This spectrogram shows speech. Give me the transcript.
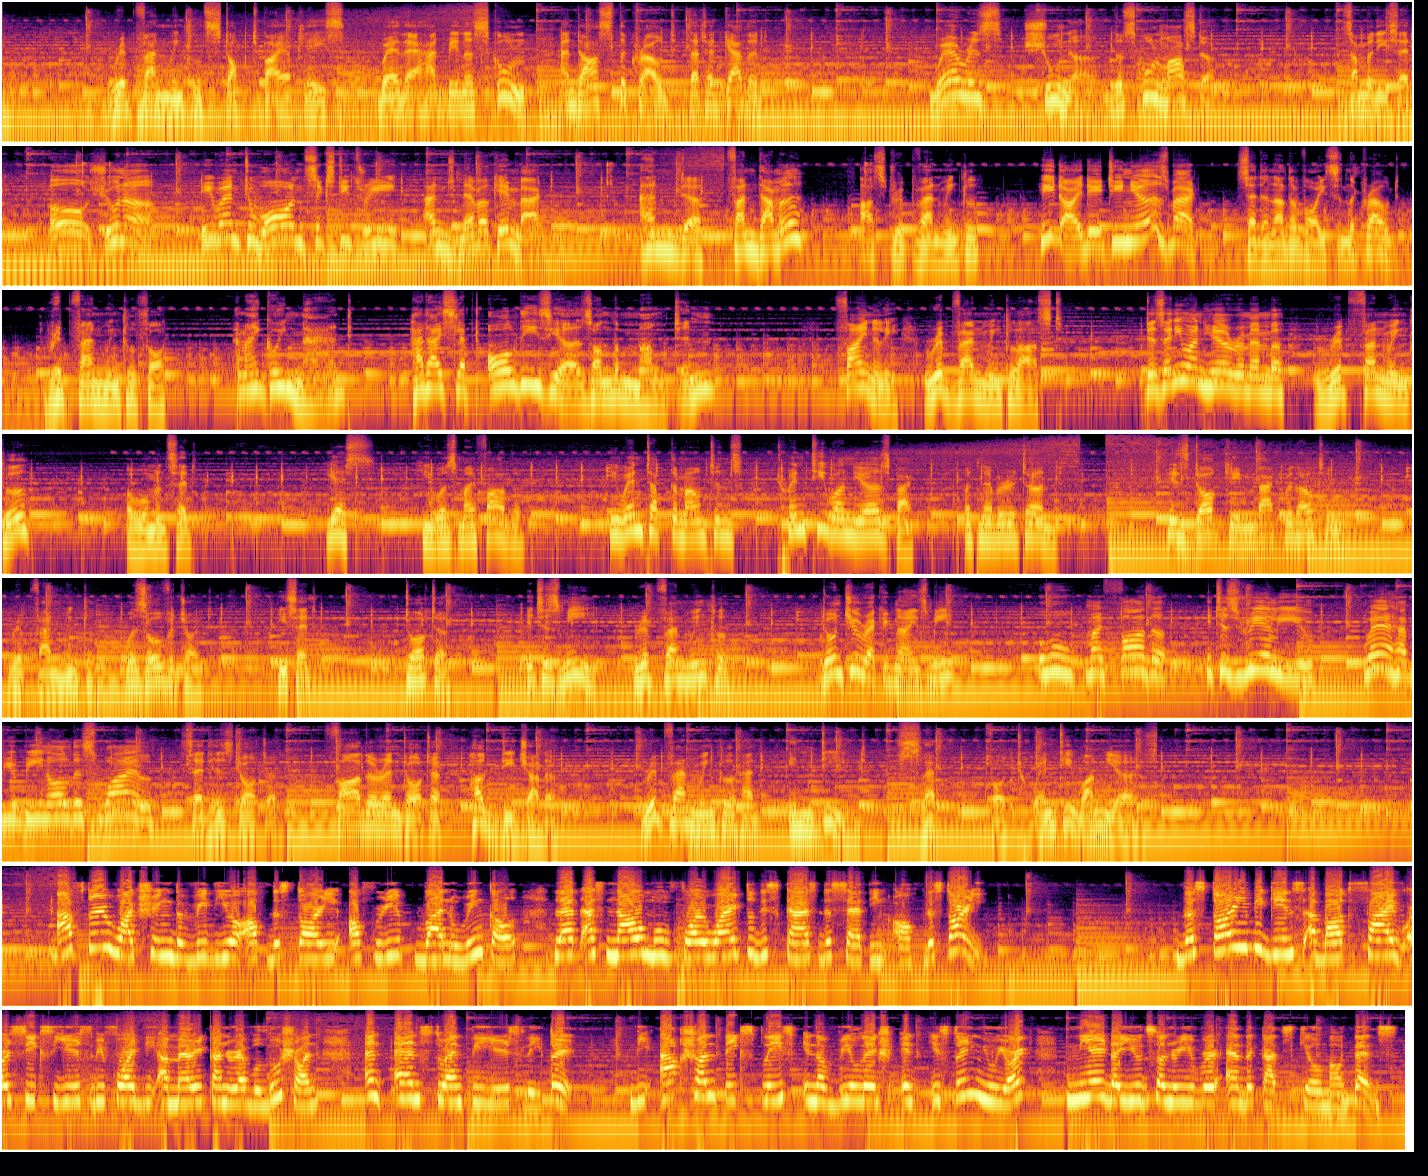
Rip Van Winkle stopped by a place where there had been a school and asked the crowd that had gathered where is Shuna, the schoolmaster? Somebody said, Oh, Shuna, he went to war in 63 and never came back. And uh, Van Damme? asked Rip Van Winkle. He died 18 years back, said another voice in the crowd. Rip Van Winkle thought, Am I going mad? Had I slept all these years on the mountain? Finally, Rip Van Winkle asked, does anyone here remember Rip Van Winkle? A woman said, Yes, he was my father. He went up the mountains 21 years back, but never returned. His dog came back without him. Rip Van Winkle was overjoyed. He said, Daughter, it is me, Rip Van Winkle. Don't you recognize me? Oh, my father, it is really you. Where have you been all this while? said his daughter. Father and daughter hugged each other. Rip Van Winkle had indeed slept for 21 years. After watching the video of the story of Rip Van Winkle, let us now move forward to discuss the setting of the story. The story begins about 5 or 6 years before the American Revolution and ends 20 years later. The action takes place in a village in eastern New York near the Hudson River and the Catskill Mountains.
